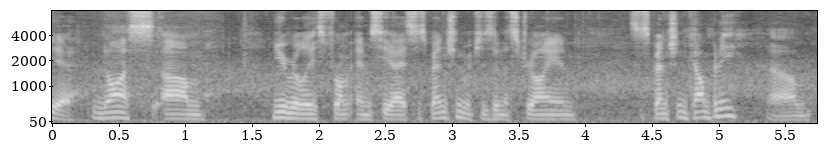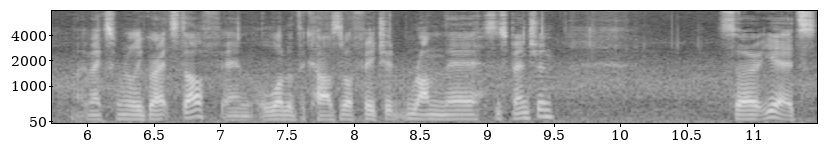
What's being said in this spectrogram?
yeah, nice um, new release from MCA Suspension, which is an Australian suspension company. Um, it makes some really great stuff, and a lot of the cars that I've featured run their suspension. So yeah, it's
